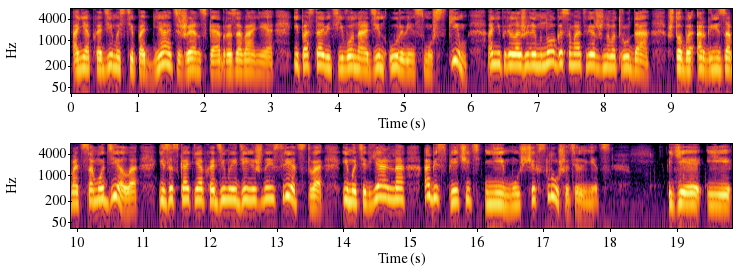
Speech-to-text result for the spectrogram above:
о необходимости поднять женское образование и поставить его на один уровень с мужским, они приложили много самоотверженного труда, чтобы организовать само дело, изыскать необходимые денежные средства и материально обеспечить неимущих слушательниц. Е. и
